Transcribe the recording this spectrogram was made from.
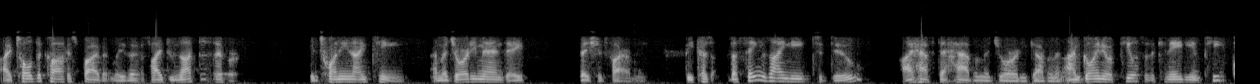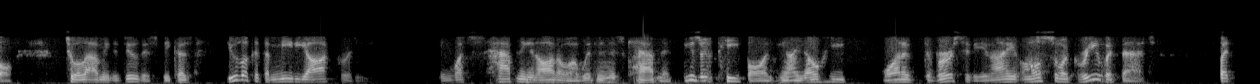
I told the caucus privately that if I do not deliver in 2019 a majority mandate, they should fire me. Because the things I need to do, I have to have a majority government. I'm going to appeal to the Canadian people to allow me to do this because you look at the mediocrity what's happening in Ottawa within his cabinet. These are people, and I know he wanted diversity, and I also agree with that. But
